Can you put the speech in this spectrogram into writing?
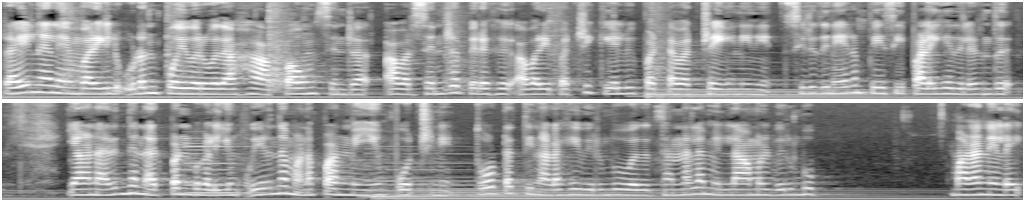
ரயில் நிலையம் வரையில் உடன் போய் வருவதாக அப்பாவும் சென்றார். அவர் சென்ற பிறகு அவரை பற்றி கேள்விப்பட்டவற்றை எண்ணினேன். சிறிது நேரம் பேசி பழகியதிலிருந்து யான் அறிந்த நற்பண்புகளையும் உயர்ந்த மனப்பான்மையையும் போற்றினேன். தோட்டத்தின் அழகை விரும்புவது தன்னலம் இல்லாமல் விரும்பும் மனநிலை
